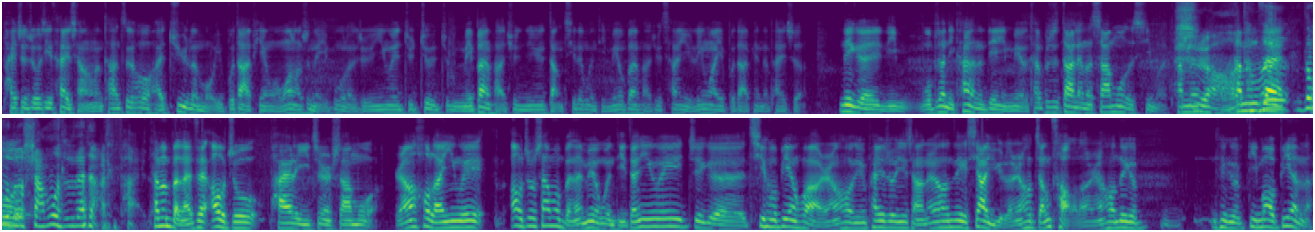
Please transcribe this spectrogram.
拍摄周期太长了，他最后还拒了某一部大片，我忘了是哪一部了，就是因为就就就没办法去，因为档期的问题，没有办法去参与另外一部大片的拍摄。那个你我不知道你看了的电影没有？它不是大量的沙漠的戏嘛？他们是啊，他们在我这么多沙漠是在哪里拍的？他们本来在澳洲拍了一阵沙漠，然后后来因为澳洲沙漠本来没有问题，但因为这个气候变化，然后因为拍摄周期长，然后那个下雨了，然后长草了，然后那个那个地貌变了，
